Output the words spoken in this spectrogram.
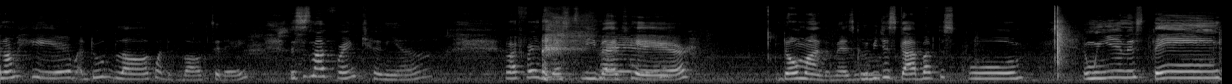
and I'm here. I do a vlog. I do a vlog today. This is my friend Kenya. My friend Destiny back here. Don't mind the mess, cause we just got back to school, and we in this thing.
